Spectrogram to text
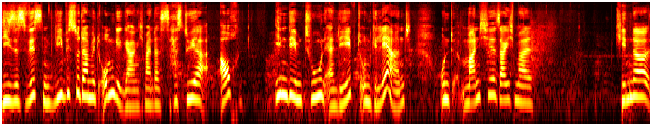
Dieses Wissen, wie bist du damit umgegangen? Ich meine, das hast du ja auch in dem Tun erlebt und gelernt. Und manche, sage ich mal, Kinder,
